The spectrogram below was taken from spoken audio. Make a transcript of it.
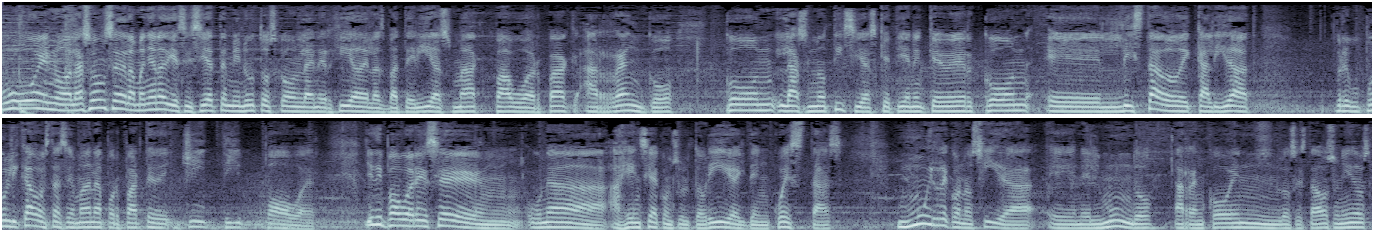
Bueno, a las 11 de la mañana 17 minutos con la energía de las baterías Mac Power Pack arranco con las noticias que tienen que ver con el listado de calidad publicado esta semana por parte de GD Power. GD Power es eh, una agencia de consultoría y de encuestas muy reconocida en el mundo, arrancó en los Estados Unidos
